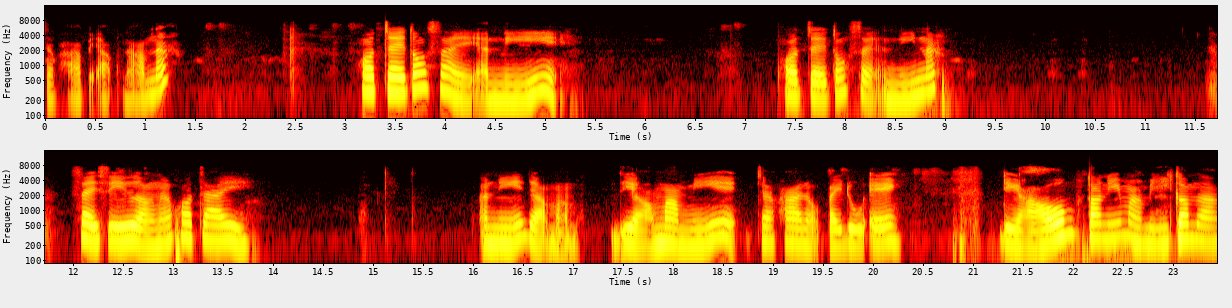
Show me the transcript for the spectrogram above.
จะพาไปอาบน้ำนะ พอใจต้องใส่อันนี้ พอใจต้องใส่อันนี้นะ ใส่สีเหลืองนะพอใจ อันนี้เดี๋ยวมัมเดี๋ยวมัมมี่จะพาหนูไปดูเอง เดี๋ยวตอนนี้มัมมี่กำลัง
